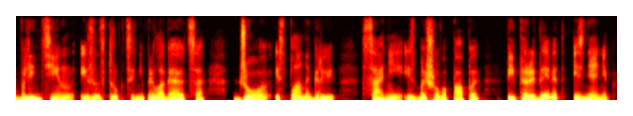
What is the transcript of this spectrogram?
Валентин из инструкции не прилагаются, Джо из плана игры, Сани из Большого папы, Питер и Дэвид из нянек.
